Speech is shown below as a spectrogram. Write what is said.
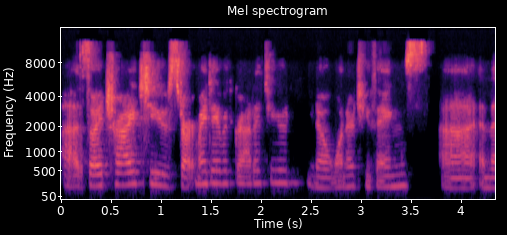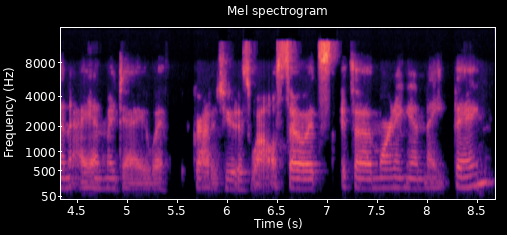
Uh, so I try to start my day with gratitude, you know, one or two things, uh, and then I end my day with gratitude as well. So it's it's a morning and night thing,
